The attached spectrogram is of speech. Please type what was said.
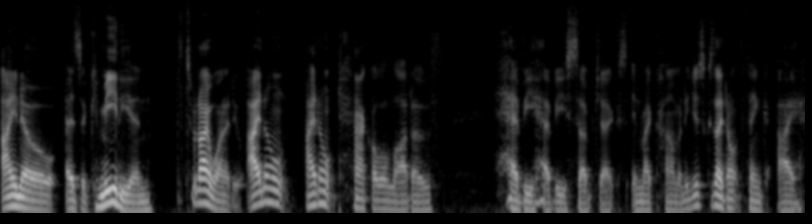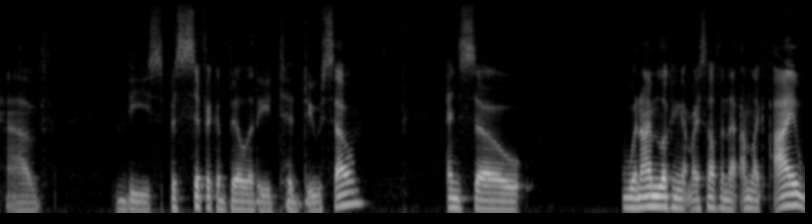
I know as a comedian, that's what I want to do. I don't I don't tackle a lot of heavy heavy subjects in my comedy just because I don't think I have the specific ability to do so. And so when I'm looking at myself in that, I'm like, I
